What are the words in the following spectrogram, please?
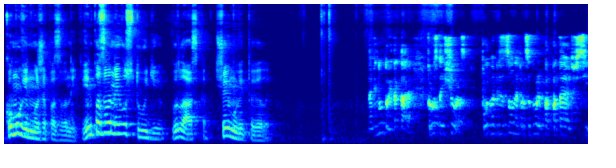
кому він може позвонити? Він позвонив у студію. Будь ласка, що йому відповіли? на минуту и так далее. Просто еще раз, под мобилизационные процедуры подпадают все.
